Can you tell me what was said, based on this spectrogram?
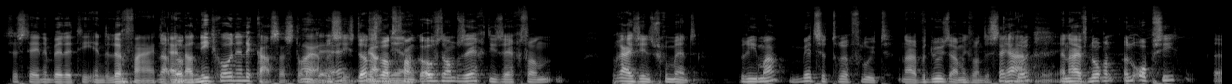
sustainability in de luchtvaart. Nou, en dat- dan niet gewoon in de kassa storten. Nou ja, precies, dat is wat. Frank Oostdam zegt. Die zegt van prijsinstrument prima, mits het terugvloeit naar verduurzaming van de sector. Ja. En hij heeft nog een, een optie. Eh,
